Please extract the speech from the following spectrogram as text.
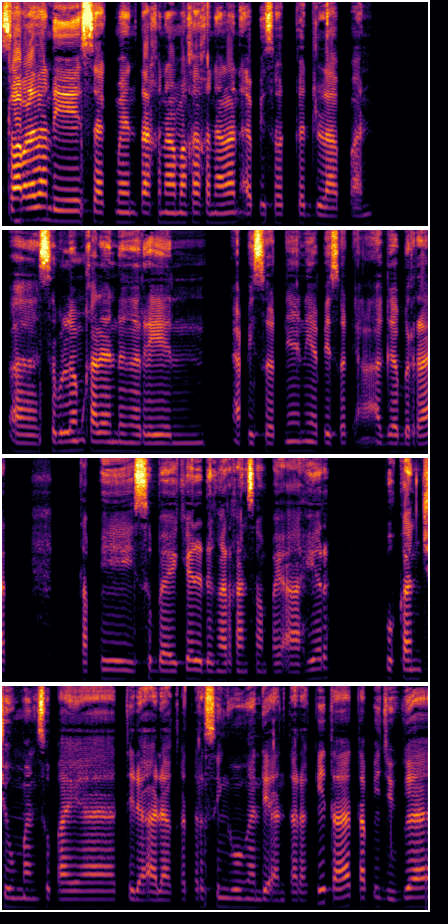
Selamat datang di segmen Tak Kenal Maka Kenalan episode ke-8 uh, Sebelum kalian dengerin episodenya, ini episode yang agak berat Tapi sebaiknya didengarkan sampai akhir. Bukan cuman supaya tidak ada ketersinggungan di antara kita Tapi juga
